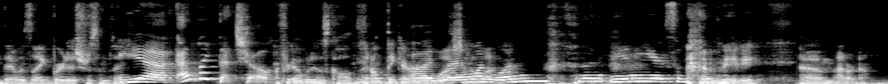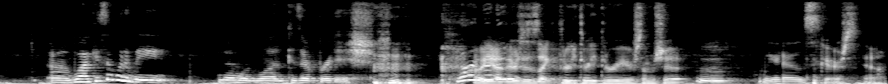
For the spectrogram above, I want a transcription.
that was like British or something. Yeah, I like that show. I forgot what it was called. I don't think I really Uh, watched it a lot. 911 nanny or something. Maybe. Um, I don't know. Um, well, I guess it wouldn't be 911 because they're British. Oh yeah, theirs is like three three three or some shit. weirdos. Who cares? Yeah.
